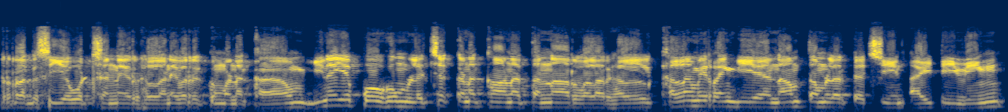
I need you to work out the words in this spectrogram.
ரகசிய உச்ச நேர்கள் அனைவருக்கும் வணக்கம். இணைய போகும் லட்சக்கணக்கான தன்னார்வலர்கள் களமிறங்கிய நாம் தமிழர் கட்சியின் ஐடி விங்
